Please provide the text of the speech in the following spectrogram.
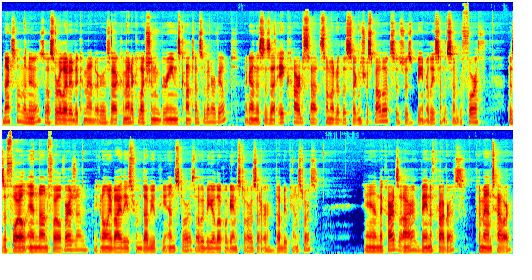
Next on the news, also related to Commander, is that Commander Collection Green's contents have been revealed. Again, this is an 8 card set similar to the Signature Spellbooks, which is being released on December 4th. There's a foil and non-foil version. You can only buy these from WPN stores. That would be your local game stores that are WPN stores. And the cards are Bane of Progress, Command Tower,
